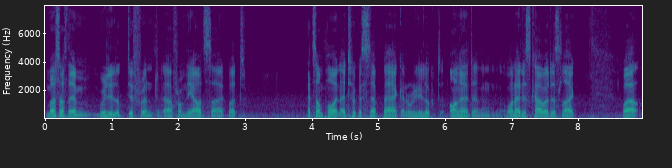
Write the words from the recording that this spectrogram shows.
most of them really look different uh, from the outside. But at some point, I took a step back and really looked on it, and what I discovered is like, well,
